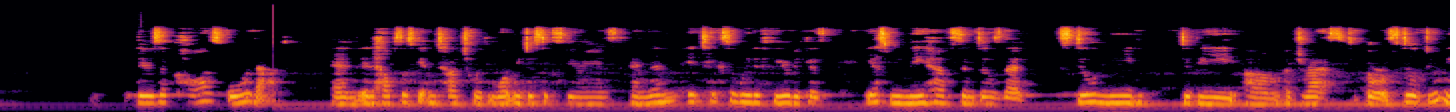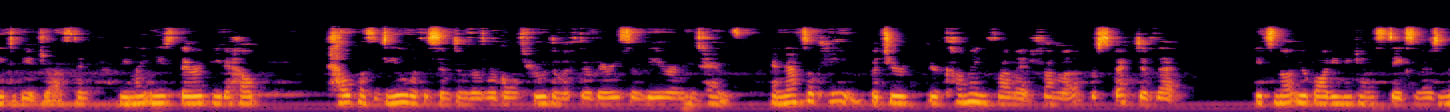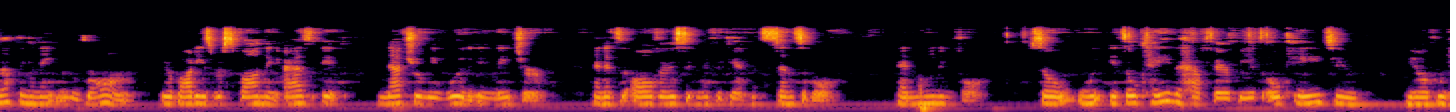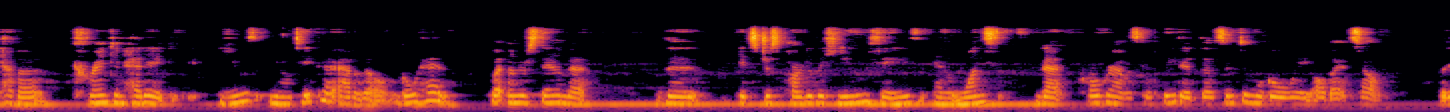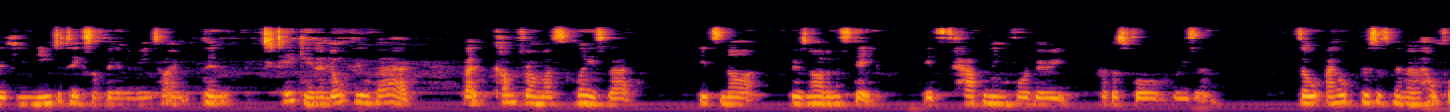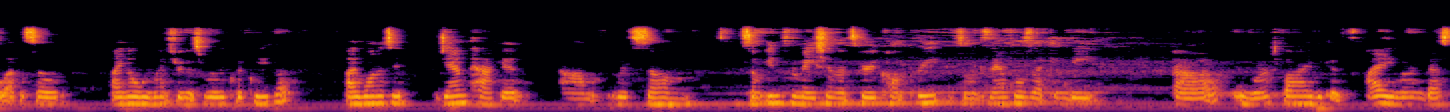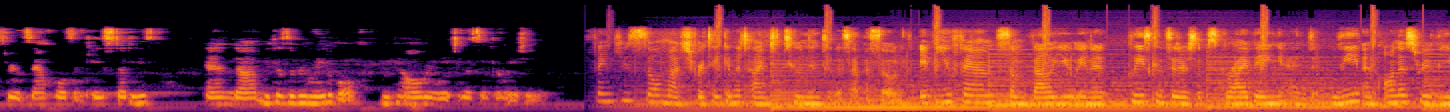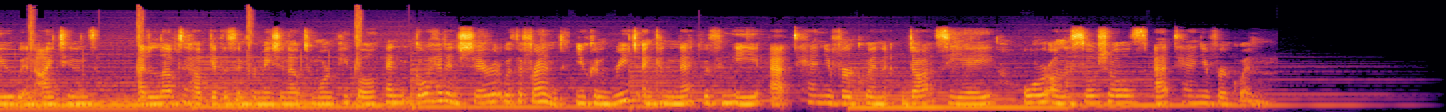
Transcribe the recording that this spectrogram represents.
there's a cause for that. And it helps us get in touch with what we just experienced. And then it takes away the fear because, yes, we may have symptoms that still need to be um, addressed or still do need to be addressed and we might need therapy to help help us deal with the symptoms as we're going through them if they're very severe and intense. And that's okay but you're you're coming from it from a perspective that it's not your body making mistakes and there's nothing innately wrong. Your body is responding as it naturally would in nature. And it's all very significant it's sensible and meaningful. So we, it's okay to have therapy. It's okay to, you know, if we have a cranking headache, use, you know, take an Advil. Go ahead, but understand that the it's just part of the healing phase, and once that program is completed, the symptom will go away all by itself. But if you need to take something in the meantime, then take it and don't feel bad. But come from a place that it's not, there's not a mistake. It's happening for a very purposeful reason. So I hope this has been a helpful episode. I know we went through this really quickly, but I wanted to jam pack it um, with some some information that's very concrete and some examples that can be uh, learned by because I learn best through examples and case studies, and uh, because they're relatable. We can all relate to this information. Thank you so much for taking the time to tune into this episode. If you found some value in it, please consider subscribing and leave an honest review in iTunes. I'd love to help get this information out to more people and go ahead and share it with a friend. You can reach and connect with me at tanyaverquin.ca or on the socials at Tanya Verquin.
